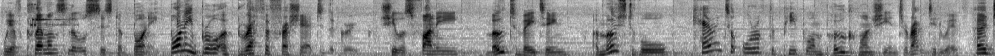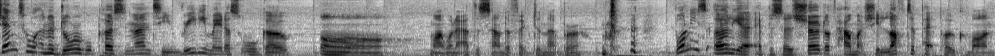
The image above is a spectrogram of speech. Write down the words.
we have Clemont's little sister Bonnie. Bonnie brought a breath of fresh air to the group. She was funny, motivating, and most of all, caring to all of the people and Pokemon she interacted with. Her gentle and adorable personality really made us all go, oh. Might want to add the sound effect in that, bro. Bonnie's earlier episodes showed off how much she loved to pet Pokemon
